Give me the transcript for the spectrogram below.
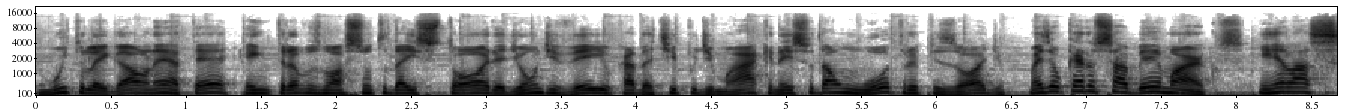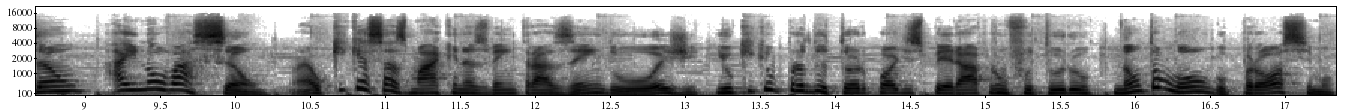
muito legal, né? Até entramos no assunto da história, de onde veio cada tipo de máquina, isso dá um outro episódio. Mas eu quero saber, Marcos, em relação à inovação, né? o que, que essas máquinas vêm trazendo hoje e o que, que o produtor pode esperar para um futuro não tão longo, próximo,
